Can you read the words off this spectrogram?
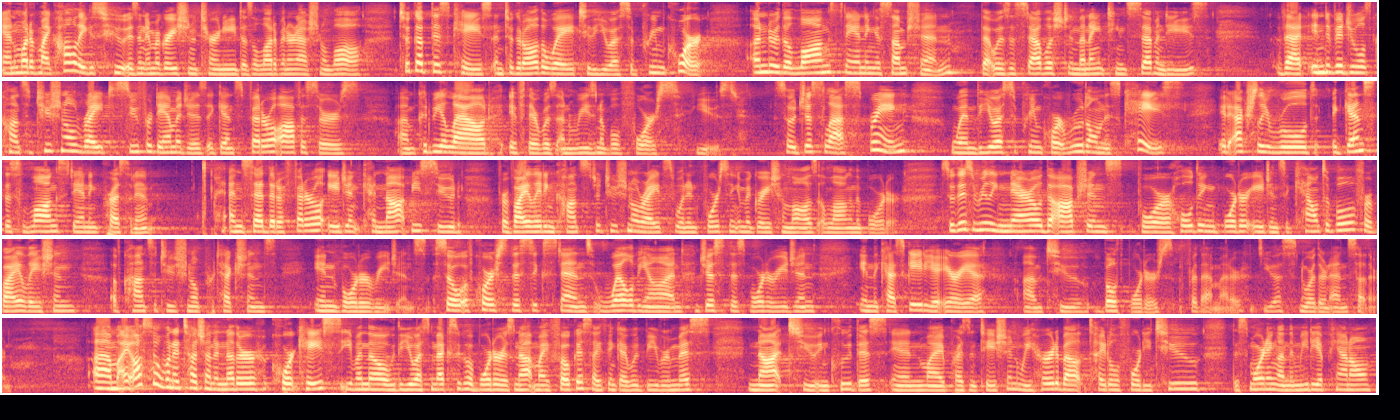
And one of my colleagues, who is an immigration attorney, does a lot of international law, took up this case and took it all the way to the US Supreme Court under the long standing assumption that was established in the 1970s that individuals' constitutional right to sue for damages against federal officers um, could be allowed if there was unreasonable force used. So, just last spring, when the US Supreme Court ruled on this case, it actually ruled against this long standing precedent and said that a federal agent cannot be sued for violating constitutional rights when enforcing immigration laws along the border. So, this really narrowed the options for holding border agents accountable for violation of constitutional protections in border regions. So, of course, this extends well beyond just this border region in the Cascadia area um, to both borders, for that matter, US northern and southern. Um, I also want to touch on another court case, even though the US Mexico border is not my focus. I think I would be remiss not to include this in my presentation. We heard about Title 42 this morning on the media panel.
